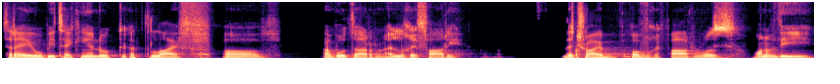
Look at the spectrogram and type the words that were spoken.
Today, we'll be taking a look at the life of Abu Dhar al Ghifari. The tribe of Ghifar was one of the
